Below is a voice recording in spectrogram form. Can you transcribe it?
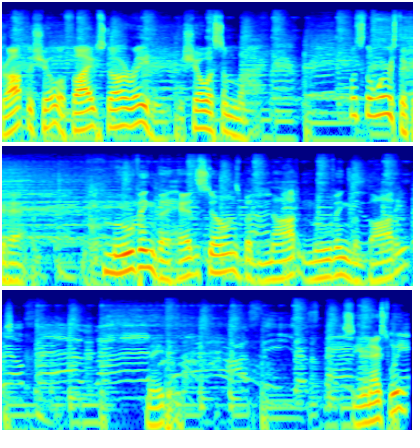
drop the show a five star rating to show us some love. What's the worst that could happen? Moving the headstones but not moving the bodies? Maybe. See you next week.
